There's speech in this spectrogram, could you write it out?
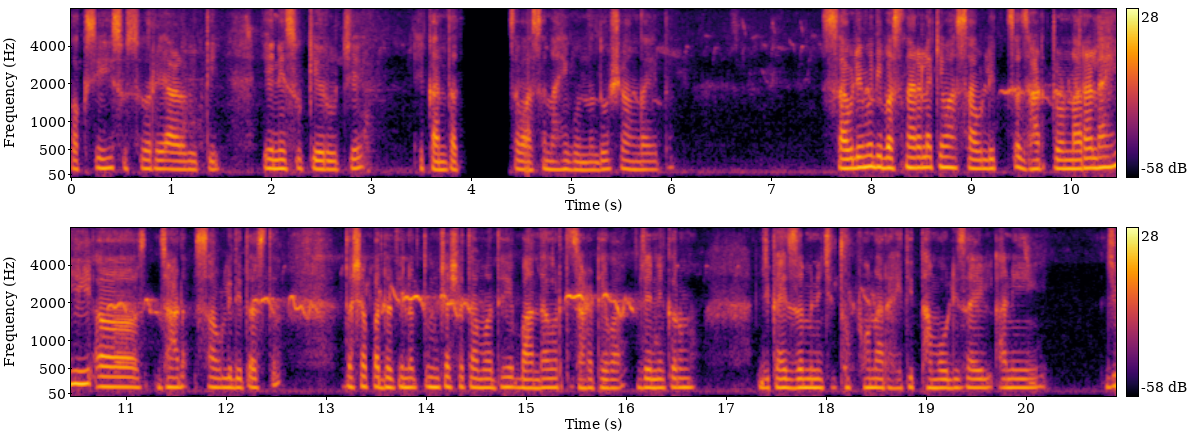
पक्षीही सुस्वरे आळविती. येणे सुकेरूचे एकांताचा वासन आहे गुण दोष अंगा येतं. सावलीमध्ये बसणाऱ्याला किंवा सावलीचं झाड तोडणाऱ्यालाही झाड सावली देत असतं. तशा पद्धतीनं तुमच्या शेतामध्ये बांधावरती झाडं ठेवा. जेणेकरून जी काही जमिनीची धूप होणार आहे ती थांबवली जाईल आणि जी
